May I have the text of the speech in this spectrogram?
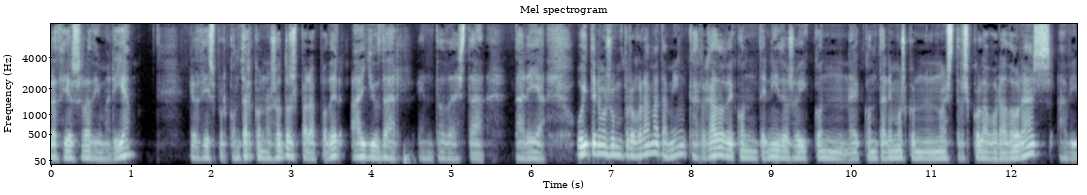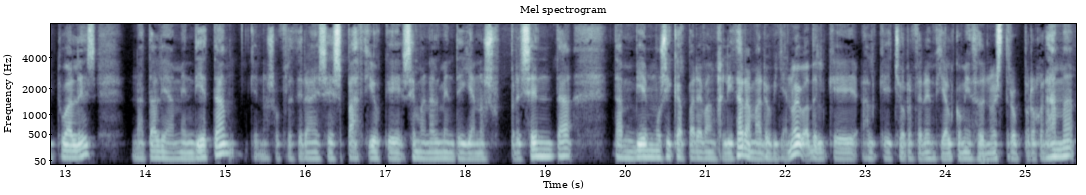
Gracias Radio María. Gracias por contar con nosotros para poder ayudar en toda esta tarea. Hoy tenemos un programa también cargado de contenidos. Hoy eh, contaremos con nuestras colaboradoras habituales, Natalia Mendieta, que nos ofrecerá ese espacio que semanalmente ya nos presenta, también música para evangelizar, Amaro Villanueva, del que, al que he hecho referencia al comienzo de nuestro programa,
